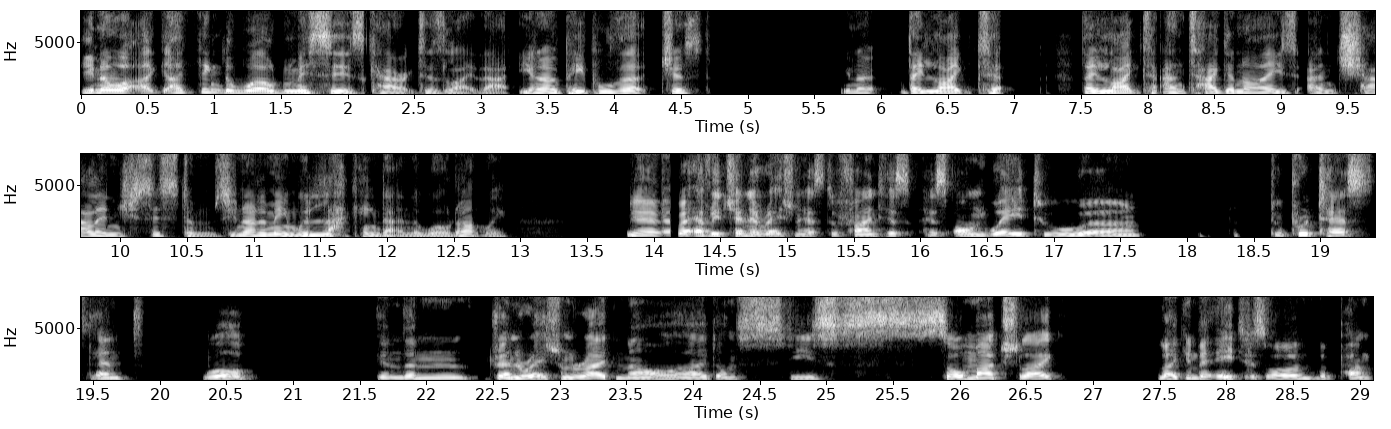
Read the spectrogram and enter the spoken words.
you know what? I, I think the world misses characters like that. You know, people that just, you know, they like to they like to antagonize and challenge systems. You know what I mean? We're lacking that in the world, aren't we? yeah but every generation has to find his his own way to uh, to protest and well in the generation right now i don't see so much like like in the 80s or the punk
